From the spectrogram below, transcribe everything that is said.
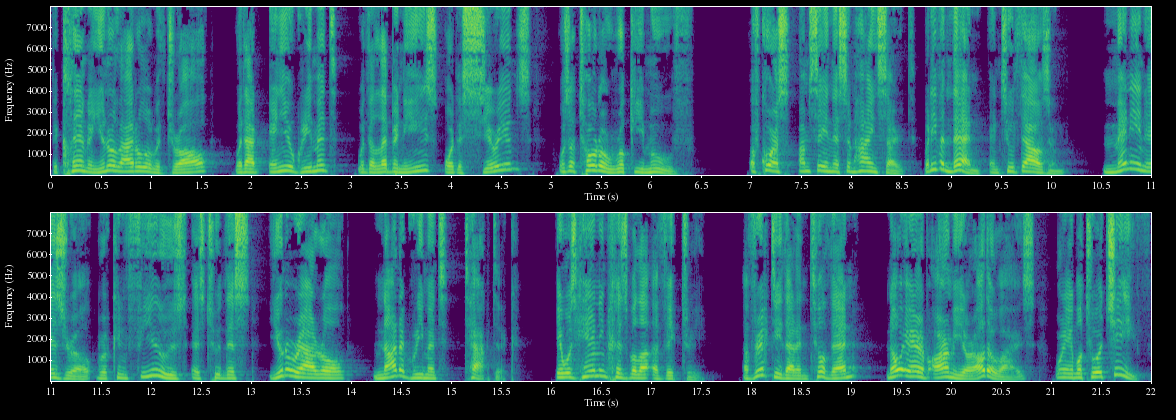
declaring a unilateral withdrawal without any agreement with the Lebanese or the Syrians was a total rookie move. Of course, I'm saying this in hindsight, but even then, in 2000, many in Israel were confused as to this unilateral non-agreement tactic. It was handing Hezbollah a victory, a victory that until then, no Arab army or otherwise were able to achieve.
